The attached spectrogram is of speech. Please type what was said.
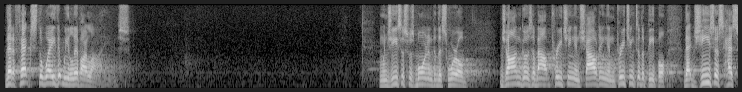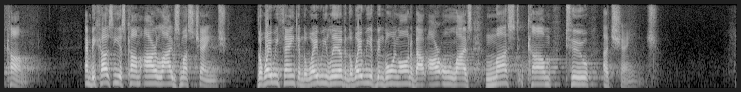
that affects the way that we live our lives. When Jesus was born into this world, John goes about preaching and shouting and preaching to the people that Jesus has come. And because he has come, our lives must change. The way we think and the way we live and the way we have been going on about our own lives must come to a change.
